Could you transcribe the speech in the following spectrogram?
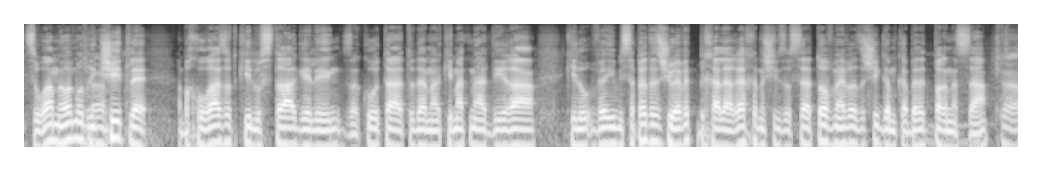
צורה מאוד מאוד כן. רגשית לבחורה הזאת כאילו struggling, זרקו אותה, אתה יודע, כמעט מהדירה, כאילו, והיא מספרת על זה שהיא אוהבת בכלל לארח אנשים, זה עושה טוב, מעבר לזה שהיא גם מקבלת פרנסה. כן.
